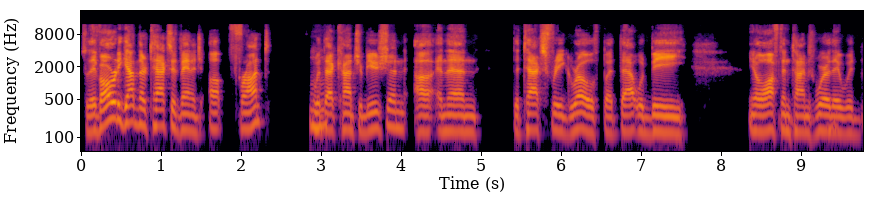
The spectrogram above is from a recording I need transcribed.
So they've already gotten their tax advantage up front mm-hmm. with that contribution. Uh, and then the tax free growth, but that would be, you know, oftentimes where they would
